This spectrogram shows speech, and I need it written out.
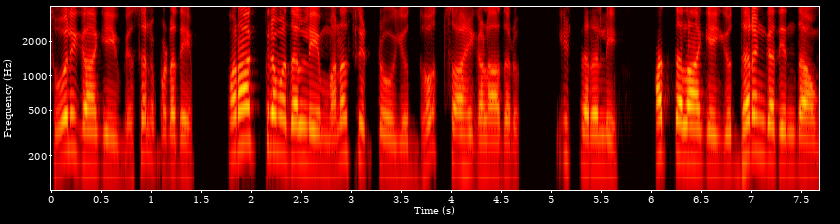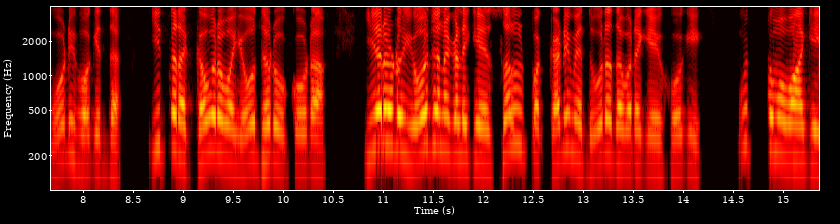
ಸೋಲಿಗಾಗಿ ವ್ಯಸನ ಪಡದೆ ಪರಾಕ್ರಮದಲ್ಲಿ ಮನಸ್ಸಿಟ್ಟು ಯುದ್ಧೋತ್ಸಾಹಿಗಳಾದರು. ಇಷ್ಟರಲ್ಲಿ ಅತ್ತಲಾಗಿ ಯುದ್ಧರಂಗದಿಂದ ಓಡಿ ಹೋಗಿದ್ದ ಇತರ ಕೌರವ ಯೋಧರು ಕೂಡ ಎರಡು ಯೋಜನೆಗಳಿಗೆ ಸ್ವಲ್ಪ ಕಡಿಮೆ ದೂರದವರೆಗೆ ಹೋಗಿ ಉತ್ತಮವಾಗಿ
